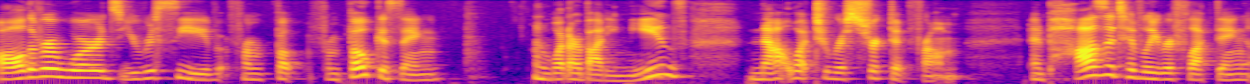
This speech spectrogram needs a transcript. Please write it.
All the rewards you receive from, fo- from focusing on what our body needs, not what to restrict it from, and positively reflecting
